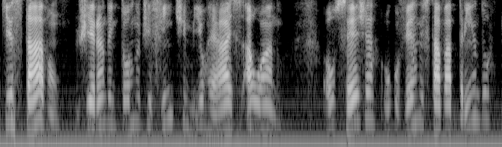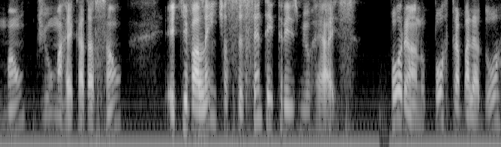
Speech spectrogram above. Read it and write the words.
que estavam gerando em torno de 20 mil reais ao ano. Ou seja, o governo estava abrindo mão de uma arrecadação equivalente a 63 mil reais por ano por trabalhador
